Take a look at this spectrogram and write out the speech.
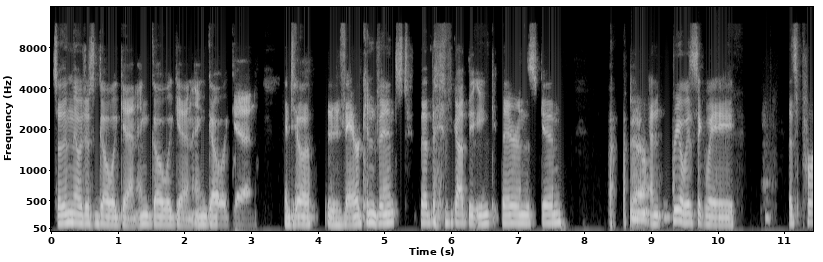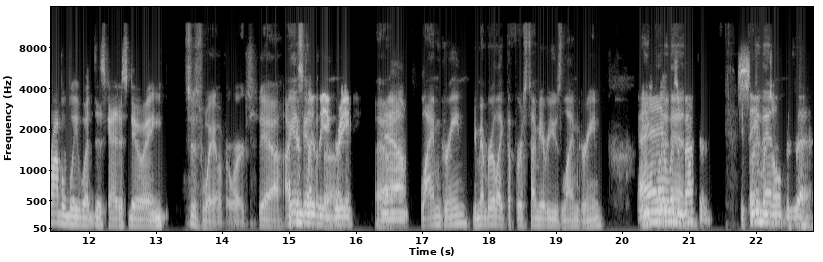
So then they'll just go again and go again and go again until they're convinced that they've got the ink there in the skin. Yeah. And realistically, that's probably what this guy is doing. it's just way overworked. Yeah, I can see completely the, agree. uh, yeah. Lime green. You remember like the first time you ever used lime green? You And put it it was in. about the You put same it in. result as that.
